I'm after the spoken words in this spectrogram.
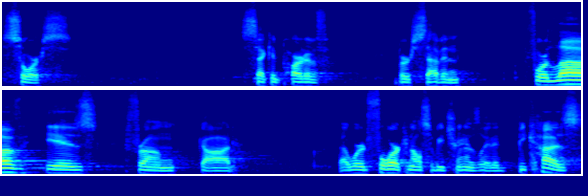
source. Second part of verse 7 For love is from God. That word for can also be translated because.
